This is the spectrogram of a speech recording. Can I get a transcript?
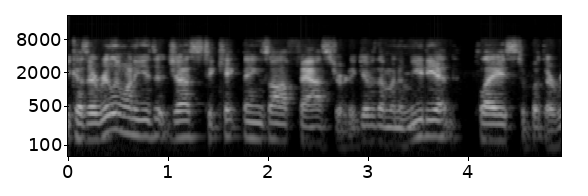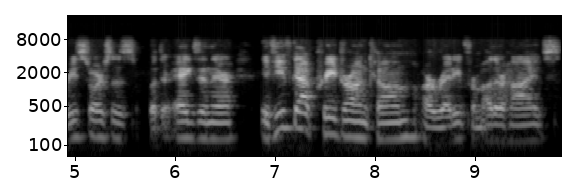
because I really want to use it just to kick things off faster, to give them an immediate place to put their resources, put their eggs in there. If you've got pre-drawn comb already from other hives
